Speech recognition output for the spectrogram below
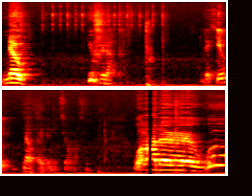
No. You shut up. Did I kill? No, I didn't kill nothing. Water! Woo!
